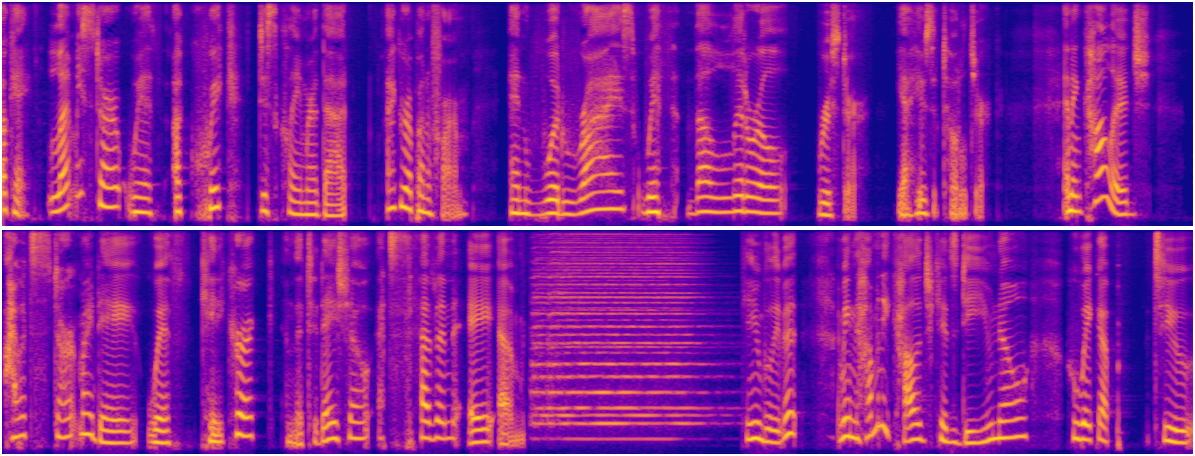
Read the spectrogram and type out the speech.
Okay, let me start with a quick disclaimer that I grew up on a farm and would rise with the literal rooster. Yeah, he was a total jerk. And in college, I would start my day with Katie Couric and the Today Show at 7 a.m. Can you believe it? I mean, how many college kids do you know who wake up to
